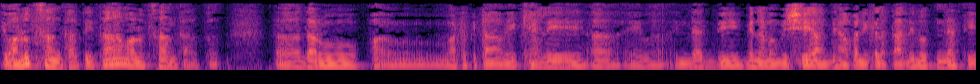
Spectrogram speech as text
ඒ අලුත් සංකල්ප, ඊටාම අලුත් සංකල්ප. දරුවෝ වටපිටාවේ කැලේ ඒව ඉඳද්දී වෙනම විෂය අධ්‍යාපනය කළ තදිනුත් නැති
